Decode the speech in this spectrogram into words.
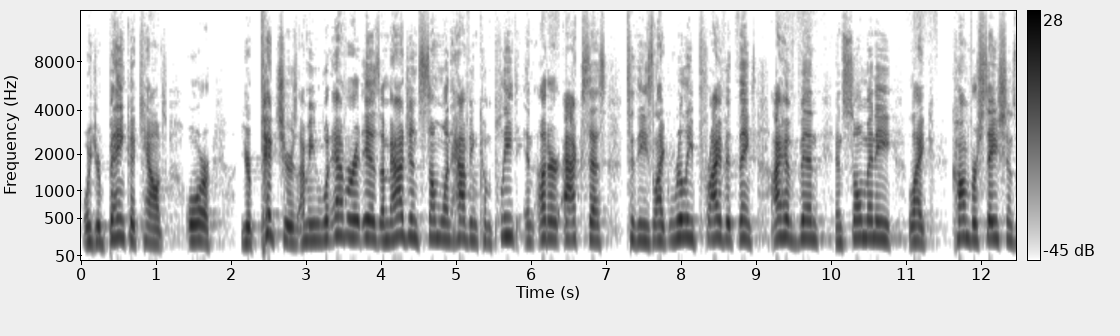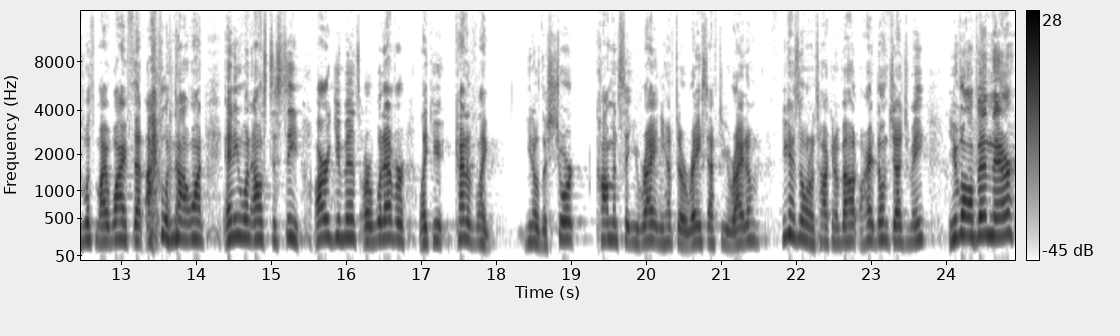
or your bank account or your pictures. I mean whatever it is imagine someone having complete and utter access to these like really private things. I have been in so many like conversations with my wife that i would not want anyone else to see arguments or whatever like you kind of like you know the short comments that you write and you have to erase after you write them? You guys know what I'm talking about. All right, don't judge me. You've all been there.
